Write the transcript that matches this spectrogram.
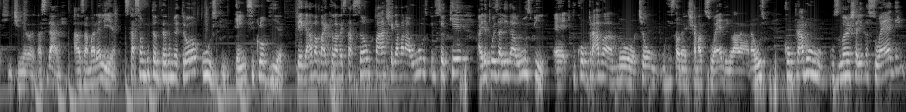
Que tinha na cidade. As amarelinhas. Estação Butantã no metrô, USP. Tem ciclovia. Pegava a bike lá na estação, pá, chegava na USP, não sei o quê. Aí depois ali da USP, é, tipo, comprava no. Tinha um, um restaurante chamado Sueden lá na, na USP. Comprava um, uns lanches ali na Sueden.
